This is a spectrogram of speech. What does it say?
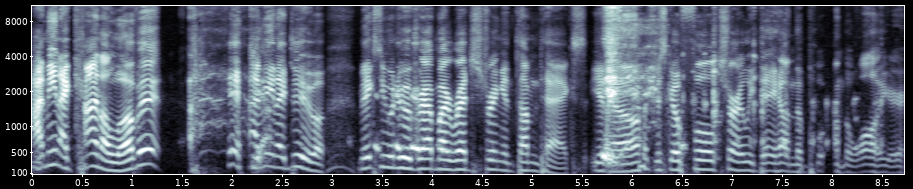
I mean, I kind of love it. I yeah. mean, I do. Makes me want to go grab my red string and thumbtacks. You know, just go full Charlie Day on the on the wall here.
